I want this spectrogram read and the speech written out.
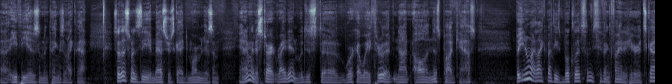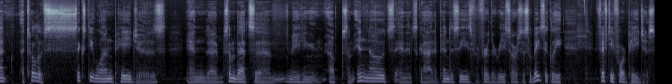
atheism, and things like that. So this one's the Ambassador's Guide to Mormonism. And I'm going to start right in. We'll just uh, work our way through it, not all in this podcast. But you know what I like about these booklets? Let me see if I can find it here. It's got a total of 61 pages, and uh, some of that's uh, making up some endnotes, and it's got appendices for further resources. So basically, 54 pages.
